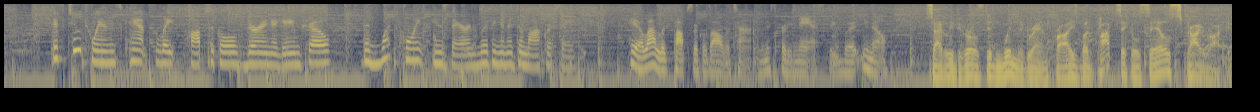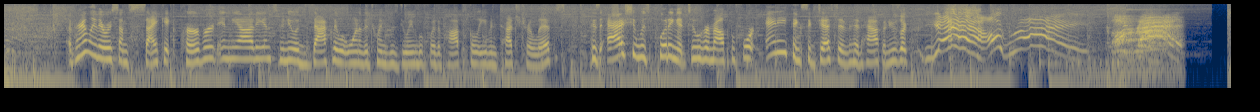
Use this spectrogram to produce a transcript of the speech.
If two twins can't fillet popsicles during a game show, then what point is there in living in a democracy? Hell, I lick popsicles all the time, and it's pretty nasty, but you know. Sadly, the girls didn't win the grand prize, but popsicle sales skyrocketed. Apparently, there was some psychic pervert in the audience who knew exactly what one of the twins was doing before the popsicle even touched her lips. Because as she was putting it to her mouth before anything suggestive had happened, he was like, Yeah,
